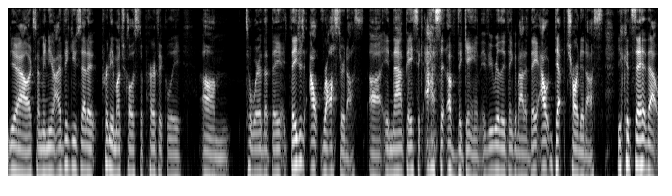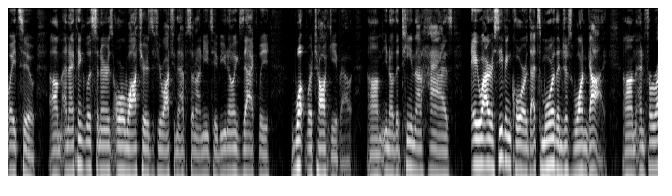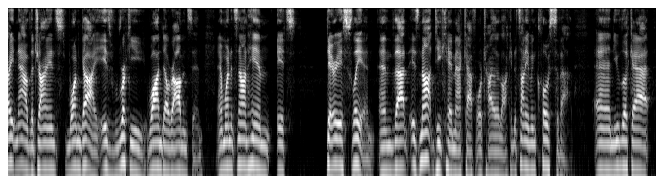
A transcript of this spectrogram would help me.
Yeah, Alex. I mean, yeah, I think you said it pretty much close to perfectly. Um, to where that they they just out rostered us uh, in that basic asset of the game. If you really think about it, they out depth charted us. You could say it that way too. Um, and I think listeners or watchers, if you're watching the episode on YouTube, you know exactly what we're talking about. Um, you know, the team that has a wide receiving core that's more than just one guy. Um, and for right now, the Giants' one guy is rookie Wan'Dale Robinson. And when it's not him, it's Darius Slayton. And that is not DK Metcalf or Tyler Lockett. It's not even close to that. And you look at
